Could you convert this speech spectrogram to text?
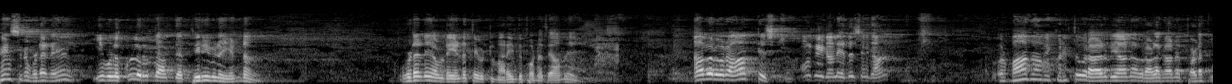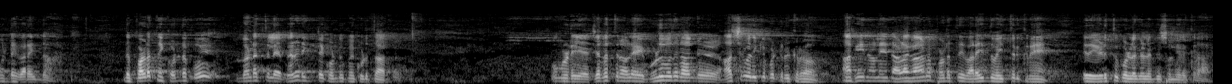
பேசின உடனே இவளுக்குள்ள இருந்த அந்த பிரிவினை எண்ணம் உடனே அவருடைய எண்ணத்தை விட்டு மறைந்து போனது. ஆமே அவர் ஒரு ஆர்டிஸ்ட் ஆகையினால என்ன செய்தார் ஒரு மாதாவை குறித்து ஒரு அருமையான ஒரு அழகான படம் ஒன்றை வரைந்தார் இந்த படத்தை கொண்டு போய் மடத்தில் பெனடிக்டை கொண்டு போய் கொடுத்தார்கள். உங்களுடைய ஜபத்தினாலே முழுவதும் நாங்கள் ஆசீர்வதிக்கப்பட்டிருக்கிறோம். ஆகையினாலே இந்த அழகான படத்தை வரைந்து வைத்திருக்கிறேன். இதை எடுத்துக்கொள்ளுங்கள் என்று சொல்லியிருக்கிறார்.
